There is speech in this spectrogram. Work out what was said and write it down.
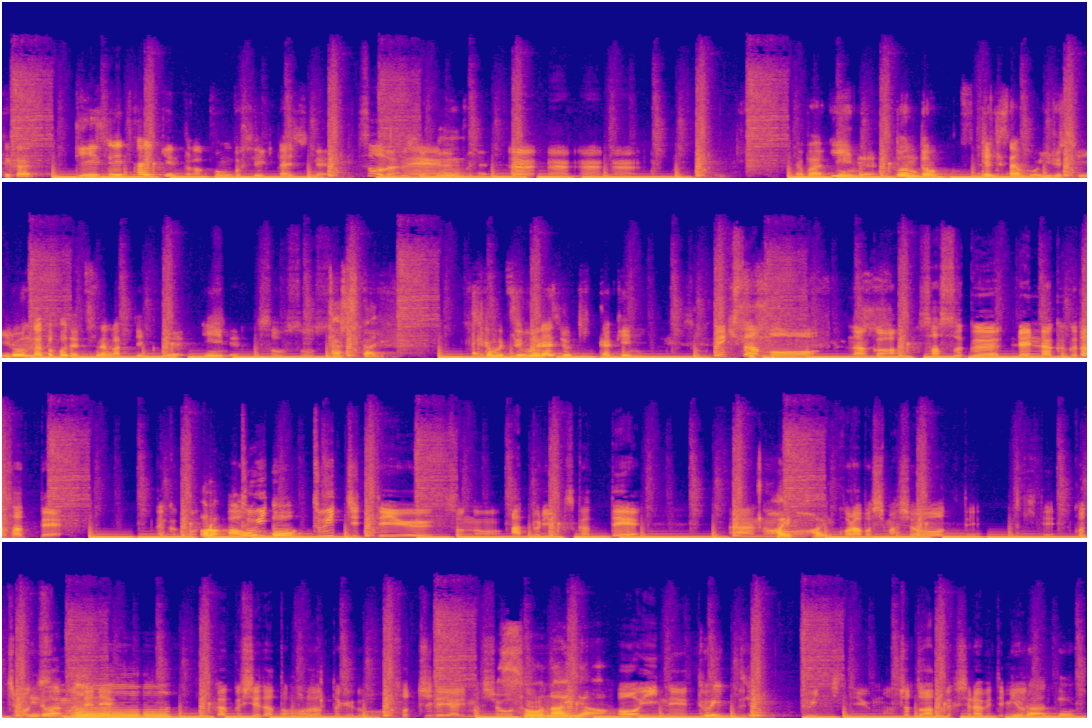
てか DJ 体験とか今後していきたいしね。そうだねグループで。うんうんうんうんやっぱいいね。どんどん劇さんもいるし、いろんなとこでつながっていくていいね。そうそうそう確かにしかもズブラジオきっかけに。そうデキさんもなんか早速連絡くださって。なんかこうあらあ、Twitch っていうそのアプリを使ってあの、はいはい。コラボしましょうって来てこっちもいろんな Zoom でね企画してたところだったけどそっちでやりましょうって。そうなんや。あいいねって Twitch、Twitch っていう、まあ、ちょっと後で調べてみようミランド、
